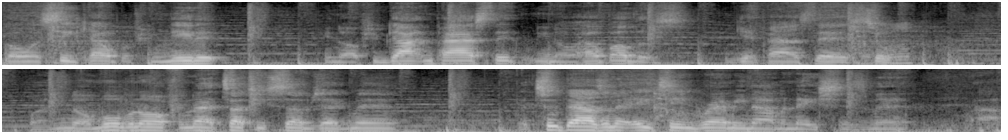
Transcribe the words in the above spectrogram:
go and seek help if you need it. You know, if you've gotten past it, you know, help others get past theirs too. Mhm. But you know, moving on from that touchy subject, man. The 2018 Grammy nominations, man. Wow.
